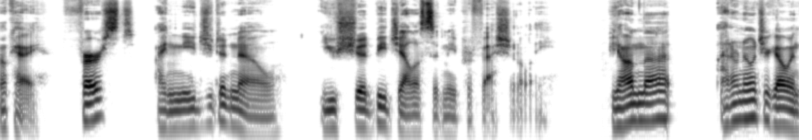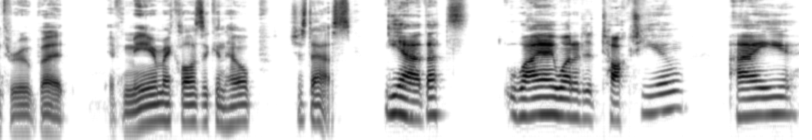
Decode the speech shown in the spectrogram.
Okay. First, I need you to know you should be jealous of me professionally. Beyond that, I don't know what you're going through, but if me or my closet can help, just ask. Yeah, that's why I wanted to talk to you. I.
